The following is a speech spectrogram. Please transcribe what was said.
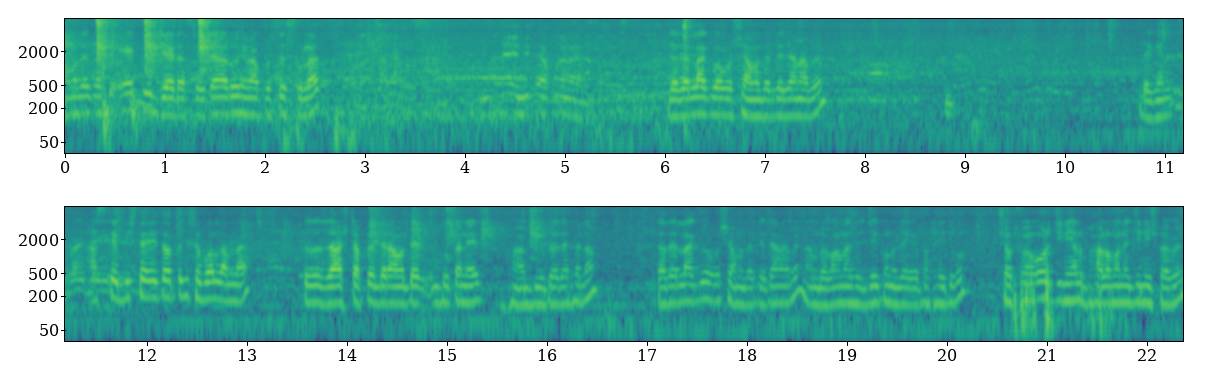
আমাদের কাছে এ টু জেড আছে। এটা রহিমা প্রসেস সোলার যাদের লাগবে অবশ্যই আমাদেরকে জানাবেন। দেখেন, আজকে বিস্তারিত অত কিছু বললাম না, শুধু জাস্ট আপনাদের আমাদের দোকানের ভিউটা দেখালাম। তাদের লাগবে অবশ্যই আমাদেরকে জানাবেন, আমরা বাংলাদেশের যে কোনো জায়গায় পাঠিয়ে দেবো। সবসময় অরিজিনাল ভালো মানের জিনিস পাবেন।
